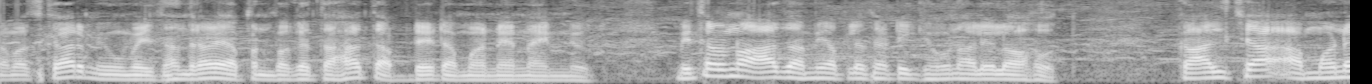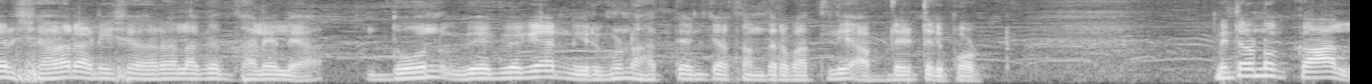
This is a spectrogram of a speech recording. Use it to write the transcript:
नमस्कार मी उमेश धांद्राळे. आपण बघत आहात अपडेट अमरनेर नाईन न्यूज. मित्रांनो आज आम्ही आपल्यासाठी घेऊन आलेलो आहोत. कालच्या अमरनेर शहर आणि शहरालगत झालेल्या दोन वेगवेगळ्या निर्घुण हत्यांच्या संदर्भातली अपडेट रिपोर्ट. मित्रांनो काल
